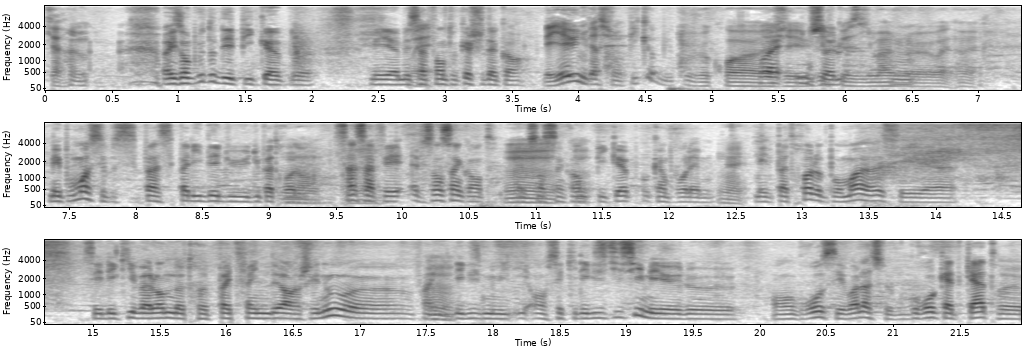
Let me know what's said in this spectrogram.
carrément. Ils ont plutôt des pick-up. euh, Mais, euh, ça fait en tout cas, je suis d'accord. Mais il y a eu une version pick-up du coup, je crois. euh, Ouais, J'ai eu seule. quelques images. Mm. euh. Mais pour moi, c'est pas, pas l'idée du, du patrol. Ça, ça fait F-150. Mm, F-150 mm. pick-up, aucun problème. Mais le patrol, pour moi, c'est euh, c'est l'équivalent de notre Pathfinder chez nous. euh, Enfin, Mm. il existe, on sait qu'il existe ici, mais le, en gros, c'est voilà, ce gros 4x4 euh,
